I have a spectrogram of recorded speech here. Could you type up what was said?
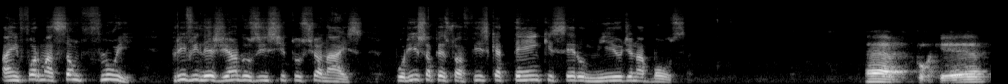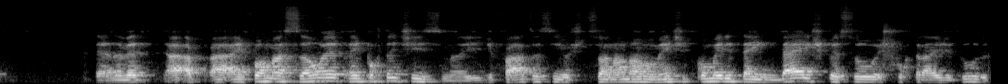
a informação flui, privilegiando os institucionais. Por isso, a pessoa física tem que ser humilde na bolsa. É, porque é, verdade, a, a, informação é, é, importantíssima e, de fato, assim, o institucional, normalmente, como ele tem 10 pessoas por trás de tudo,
